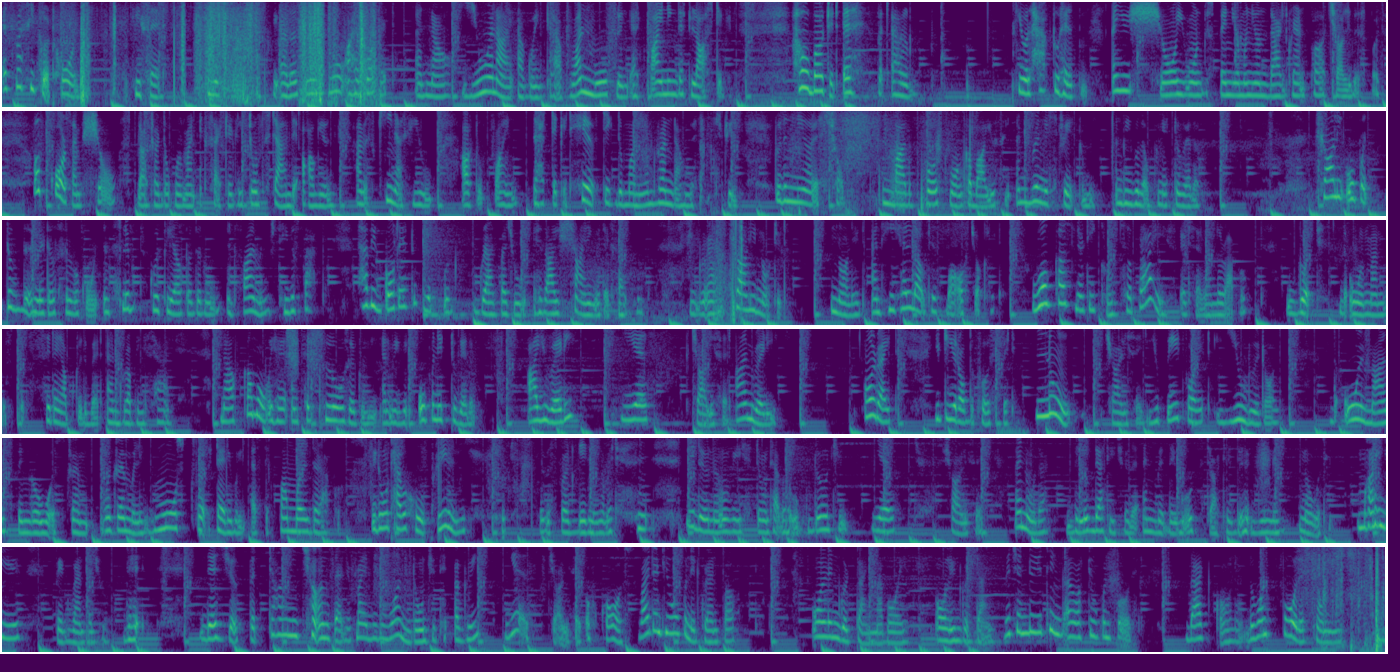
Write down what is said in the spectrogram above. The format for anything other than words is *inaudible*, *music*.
It's my secret hoard, he said. Yes, the others said, No, I have got it. And now you and I are going to have one more fling at finding that last ticket. How about it? Eh, but I'll. You will have to help me. Are you sure you want to spend your money on that, Grandpa? Charlie whispered. Of course, I'm sure, spluttered the old man excitedly. Don't stand there arguing. I'm as keen as you are to find that ticket. Here, take the money and run down the street to the nearest shop and buy the first Wonka bar you see and bring it straight to me, and we will open it together. Charlie opened, took the little silver coin, and slipped quickly out of the room. In five minutes, he was back. Have you got it? whispered Grandpa Joe, his eyes shining with excitement. Grand- Charlie nodded, nodded, and he held out his bar of chocolate. Wonka's Nutty Crunch Surprise, it said on the wrapper. Good, the old man whispered, sitting up to the bed and rubbing his hand. Now come over here and sit closer to me, and we will open it together. Are you ready? Yes, Charlie said. I'm ready. All right, you tear off the first bit. No, Charlie said. You paid for it. You do it all. The old man's finger was trem- were trembling most tre- terribly as they fumbled the wrapper. We don't have a hope, really, *laughs* he whispered, giggling a bit. *laughs* you do know we don't have a hope, don't you? Yes, Charlie said. I know that. They looked at each other and they both started *laughs* giggling nervously. Mind you, said Grandpa Joe, there's just the tiny chance that it might be the one. Don't you th- agree? Yes, Charlie said. Of course. Why don't you open it, Grandpa? All in good time, my boy. All in good time. Which end do you think I ought to open first? That corner, the one furthest from you.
